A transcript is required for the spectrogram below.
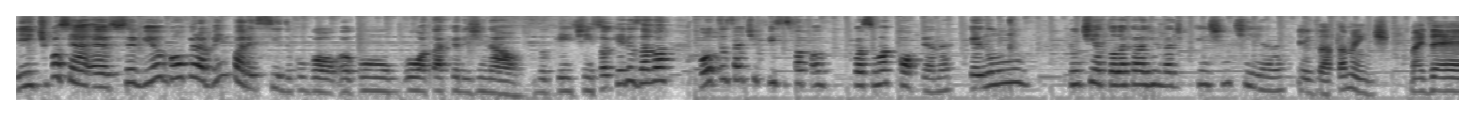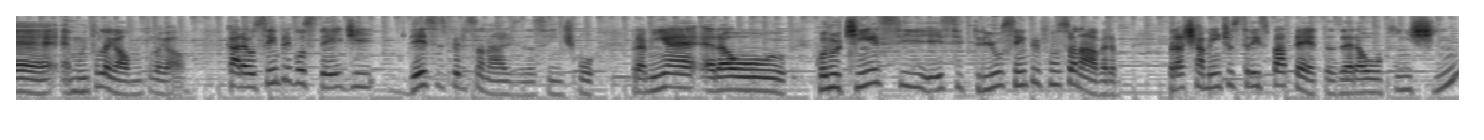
E tipo assim, é, você via o golpe era bem parecido com o, gol, com o ataque original do Kenshin, só que ele usava outros artifícios pra fa- pra ser uma cópia, né? Porque ele não. não tinha toda aquela agilidade que o Kenshin tinha, né? Exatamente. Mas é, é muito legal, muito legal. Cara, eu sempre gostei de desses personagens, assim, tipo, pra mim é, era o. Quando tinha esse, esse trio, sempre funcionava. Era praticamente os três patetas. Era o Kinshin,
